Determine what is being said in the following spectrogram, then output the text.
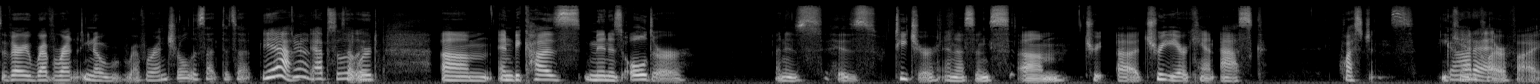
It's a very reverent, you know, reverential. Is that? Is that? Yeah, yeah absolutely. that word? Um, and because Min is older, and is his teacher in essence, um, Tree, uh, Tree Ear can't ask questions. He Got can't it. clarify.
